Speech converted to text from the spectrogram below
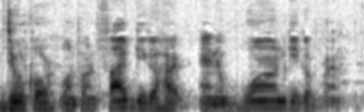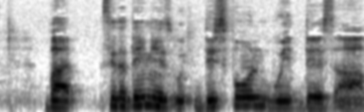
dual core 1.5 gigahertz and a 1 gig of RAM. But see the thing is this phone with this uh,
